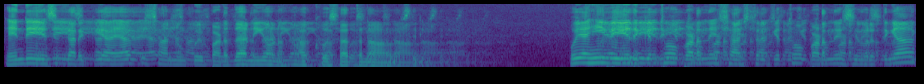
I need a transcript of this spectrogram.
ਕਹਿੰਦੇ ਇਸ ਕਰਕੇ ਆਇਆ ਕਿ ਸਾਨੂੰ ਕੋਈ ਪੜਦਾ ਨਹੀਂ ਹੁਣ। ਆਖੋ ਸਤਨਾਮ ਸ੍ਰੀ ਕੋਈ ਅਸੀਂ ਵੇਦ ਕਿੱਥੋਂ ਪੜ੍ਹਨੇ ਸ਼ਾਸਤਰ ਕਿੱਥੋਂ ਪੜ੍ਹਨੇ ਸਿਮਰਤੀਆਂ।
